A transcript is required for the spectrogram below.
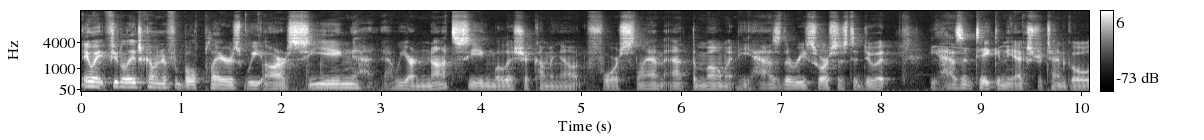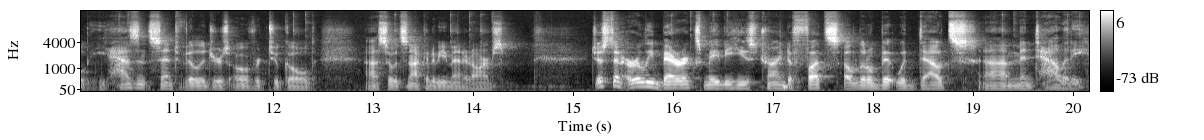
Anyway, Feudal Age coming in for both players. We are seeing, we are not seeing Militia coming out for Slam at the moment. He has the resources to do it. He hasn't taken the extra 10 gold. He hasn't sent villagers over to gold, uh, so it's not going to be men at arms. Just an early barracks. Maybe he's trying to futz a little bit with DauT's uh, mentality.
